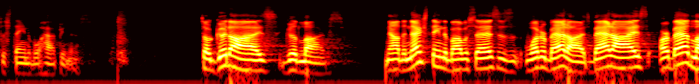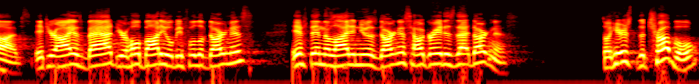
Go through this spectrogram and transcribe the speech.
sustainable happiness. So, good eyes, good lives. Now, the next thing the Bible says is what are bad eyes? Bad eyes are bad lives. If your eye is bad, your whole body will be full of darkness. If then the light in you is darkness, how great is that darkness? So, here's the trouble.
